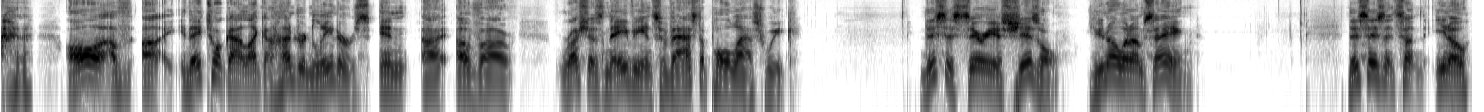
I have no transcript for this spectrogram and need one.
all of, uh, they took out like a hundred leaders in uh, of uh, Russia's navy in Sevastopol last week. This is serious shizzle. You know what I'm saying? This isn't something, you know,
